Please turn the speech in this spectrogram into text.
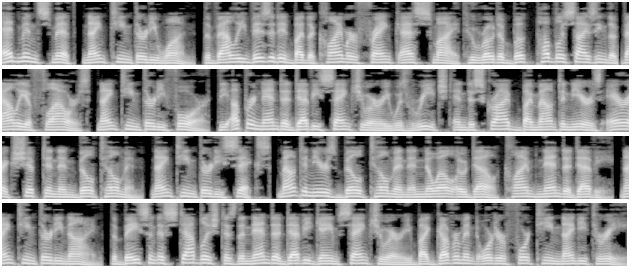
Edmund Smith, 1931, the valley visited by the climber Frank S. Smythe who wrote a book publicizing the «Valley of Flowers», 1934, the Upper Nanda Devi Sanctuary was reached and described by mountaineers Eric Shipton and Bill Tilman, 1936, mountaineers Bill Tilman and Noel Odell climbed Nanda Devi, 1939, the basin established as the Nanda Devi Game Sanctuary by Government Order 1493,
